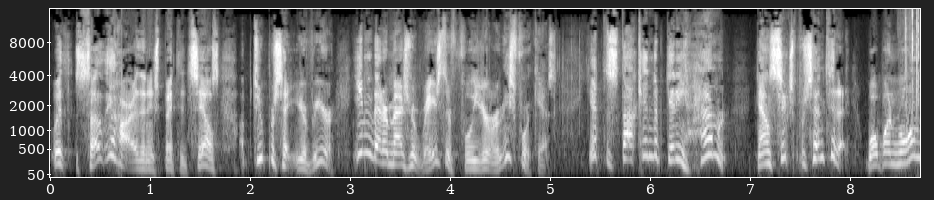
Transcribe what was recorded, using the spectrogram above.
with slightly higher than expected sales, up 2% year over year. Even better management raised their full year earnings forecast. Yet the stock ended up getting hammered, down 6% today. What went wrong?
